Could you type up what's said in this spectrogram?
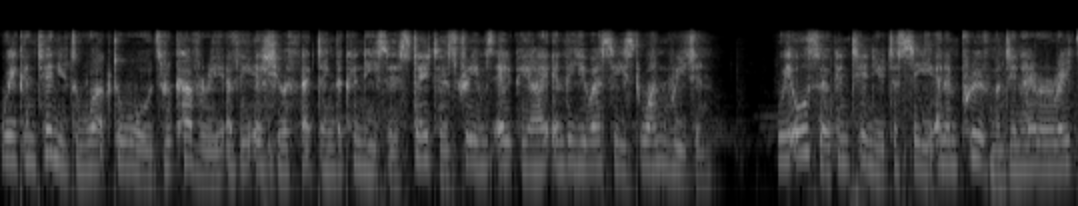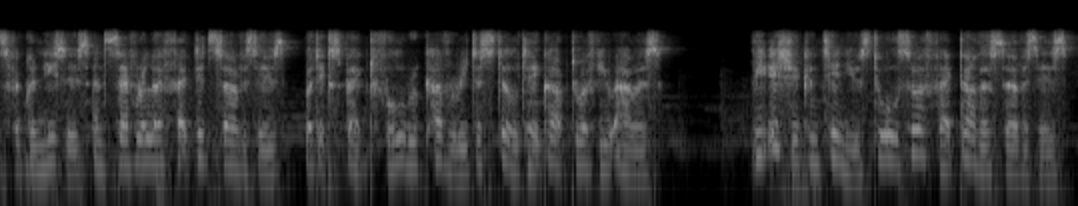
We continue to work towards recovery of the issue affecting the Kinesis data streams API in the US East 1 region. We also continue to see an improvement in error rates for Kinesis and several affected services, but expect full recovery to still take up to a few hours. The issue continues to also affect other services,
